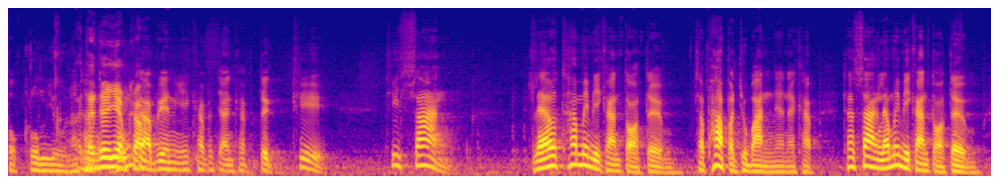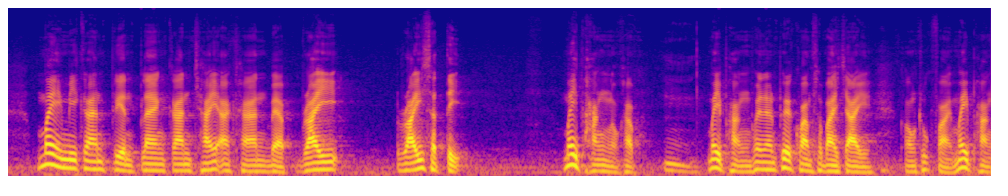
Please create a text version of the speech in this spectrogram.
ปกคลุมอยู่นะอาคจารัรบ ย์เจเยี่ยมผมครับกราบเรียนอย่างนี้ครับอาจารย์ครับตึกที่ที่สร้างแล้วถ้าไม่มีการต่อเติม สภาพปัจจุบันเนี่ยนะครับถ้าสร้างแล้วไม่มีการต่อเติม ไม่มีการเปลี่ยนแปลงการใช้อาคารแบบไร้ ไร้สติ ไม่พังหรอกครับอืมไม่พังเพราะฉะนั้นเพื่อความสบายใจของทุกฝ่ายไม่พัง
